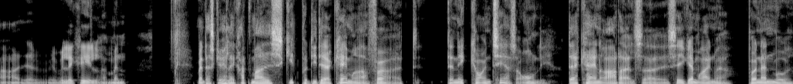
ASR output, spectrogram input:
Nej, jeg vil ikke helt, men Men der skal heller ikke ret meget skidt på de der kameraer, før at den ikke kan orientere sig ordentligt. Der kan en radar altså øh, se igennem regnvejr på en anden måde.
